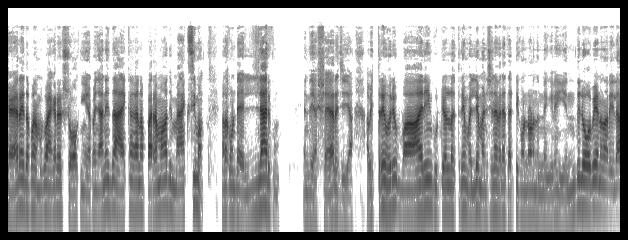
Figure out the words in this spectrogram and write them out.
ഷെയർ ചെയ്തപ്പോൾ നമുക്ക് ഭയങ്കര ഒരു ഷോക്കിങ് ആയി അപ്പം ഞാനിത് അയക്കാൻ കാരണം പരമാവധി മാക്സിമം നിങ്ങളെ കൊണ്ട് എല്ലാവർക്കും എന്ത് ചെയ്യുക ഷെയർ ചെയ്യുക അപ്പോൾ ഇത്രയും ഒരു ഭാര്യയും കുട്ടികളുടെ ഇത്രയും വലിയ മനുഷ്യനെ വരെ തട്ടി കൊണ്ടുപോകണമെന്നുണ്ടെങ്കിൽ എന്ത് ലോബിയാണെന്ന് അറിയില്ല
